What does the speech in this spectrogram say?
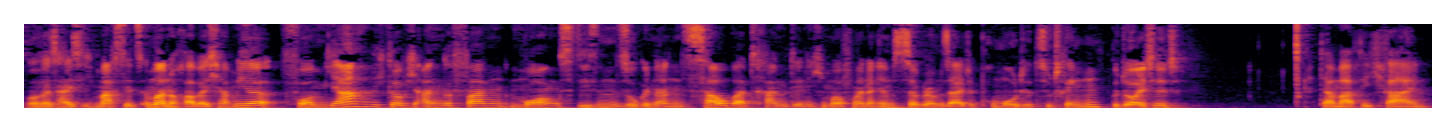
oder was heißt, ich mache es jetzt immer noch, aber ich habe mir vor einem Jahr, habe ich glaube ich angefangen, morgens diesen sogenannten Zaubertrank, den ich immer auf meiner Instagram-Seite promote, zu trinken. Bedeutet, da mache ich rein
